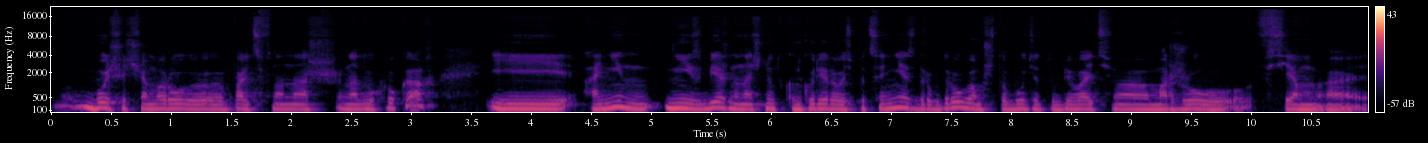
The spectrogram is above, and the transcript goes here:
больше, чем ру, пальцев на, наш, на двух руках, и они неизбежно начнут конкурировать по цене с друг другом, что будет убивать э, маржу всем э,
